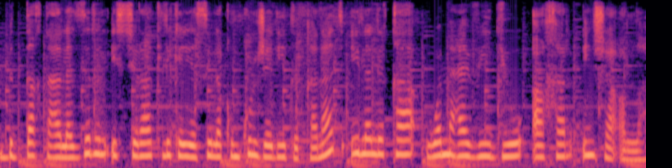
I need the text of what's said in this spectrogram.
بالضغط على زر الاشتراك لكي يصلكم كل جديد القناة. إلى اللقاء ومع فيديو آخر إن شاء الله.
